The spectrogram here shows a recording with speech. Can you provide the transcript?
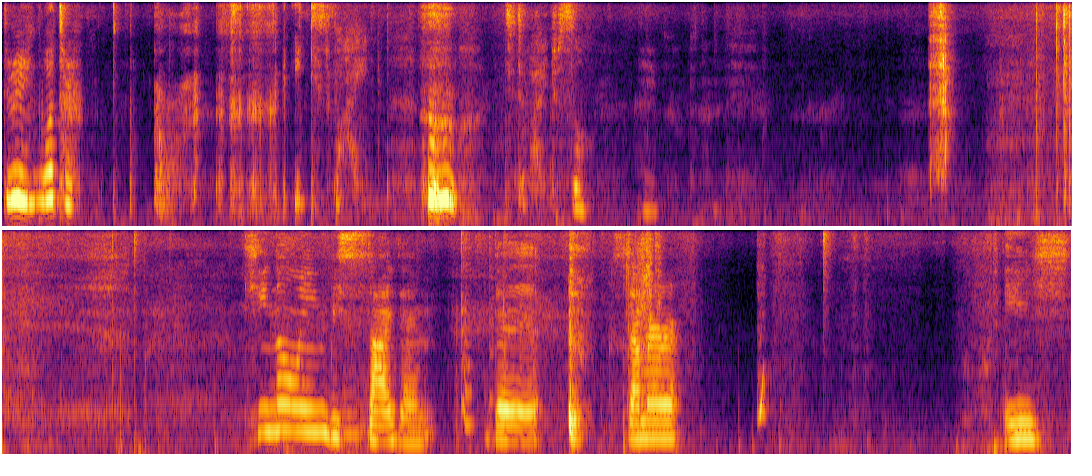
drink water. It is fine. 진짜 많이 줬어. He knowing beside them the summer each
